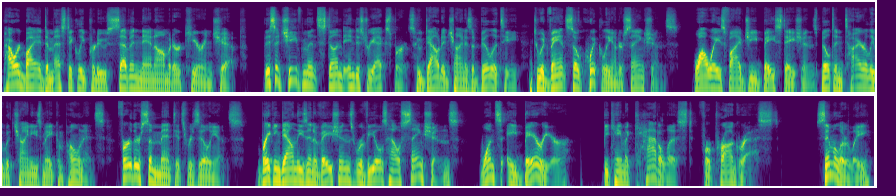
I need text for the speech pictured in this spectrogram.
powered by a domestically produced 7-nanometer Kirin chip. This achievement stunned industry experts who doubted China's ability to advance so quickly under sanctions. Huawei's 5G base stations, built entirely with Chinese-made components, further cement its resilience. Breaking down these innovations reveals how sanctions, once a barrier, became a catalyst for progress. Similarly,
